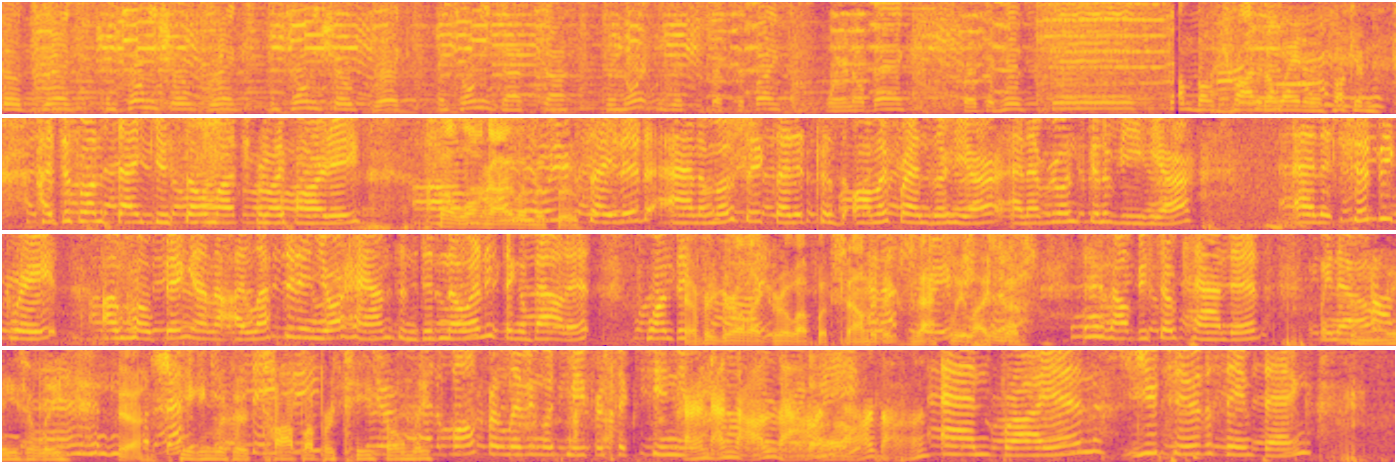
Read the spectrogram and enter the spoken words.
The Greg and Tony Show, Greg and Tony Show, Greg and Tony got Dr. Norton with sex advice. Wear no bag, spread the hip hits. Dumbo trotted away to the fucking. I just want to thank you so much for my party. It's not um, Long Island, this is. I'm this really is. excited, and I'm mostly excited because all my friends are here, and everyone's going to be here. And it should be great, I'm hoping, and I left it in your hands and didn't know anything about it. It's one big Every girl I grew up with sounded exactly like this. And I'll be so candid, we know. Nasally. And Yeah. Speaking you, with her Stacey. top upper teeth You're only. incredible for living with me for 16 years. and Brian, you too, the same thing.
